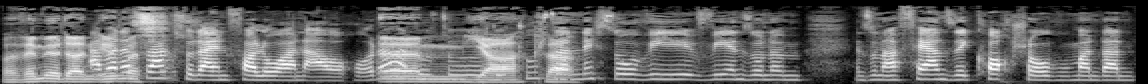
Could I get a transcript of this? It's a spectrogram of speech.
weil wenn wir dann Aber irgendwas... das sagst du deinen Followern auch, oder? Ähm, du, du, ja, du tust klar. dann nicht so wie, wie in so einem, in so einer Fernsehkochshow, wo man dann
